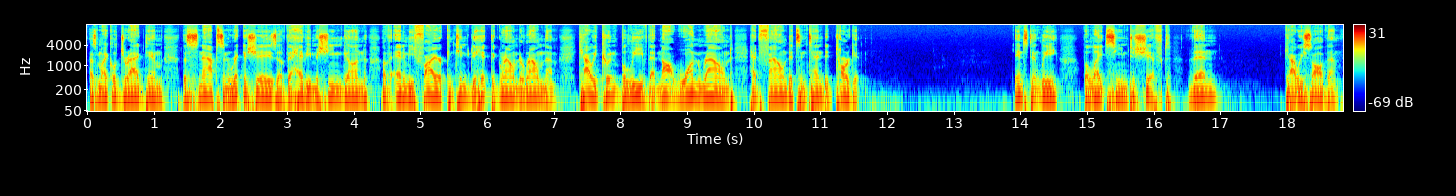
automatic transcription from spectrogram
As Michael dragged him, the snaps and ricochets of the heavy machine gun of enemy fire continued to hit the ground around them. Cowie couldn't believe that not one round had found its intended target. Instantly, the light seemed to shift. Then, Cowie saw them.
